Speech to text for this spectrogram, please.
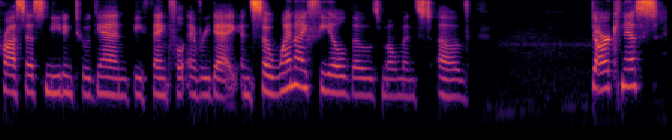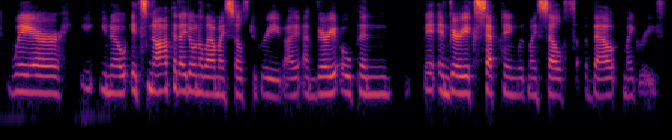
process, needing to again be thankful every day. And so when I feel those moments of darkness where, you know, it's not that I don't allow myself to grieve, I, I'm very open and very accepting with myself about my grief.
